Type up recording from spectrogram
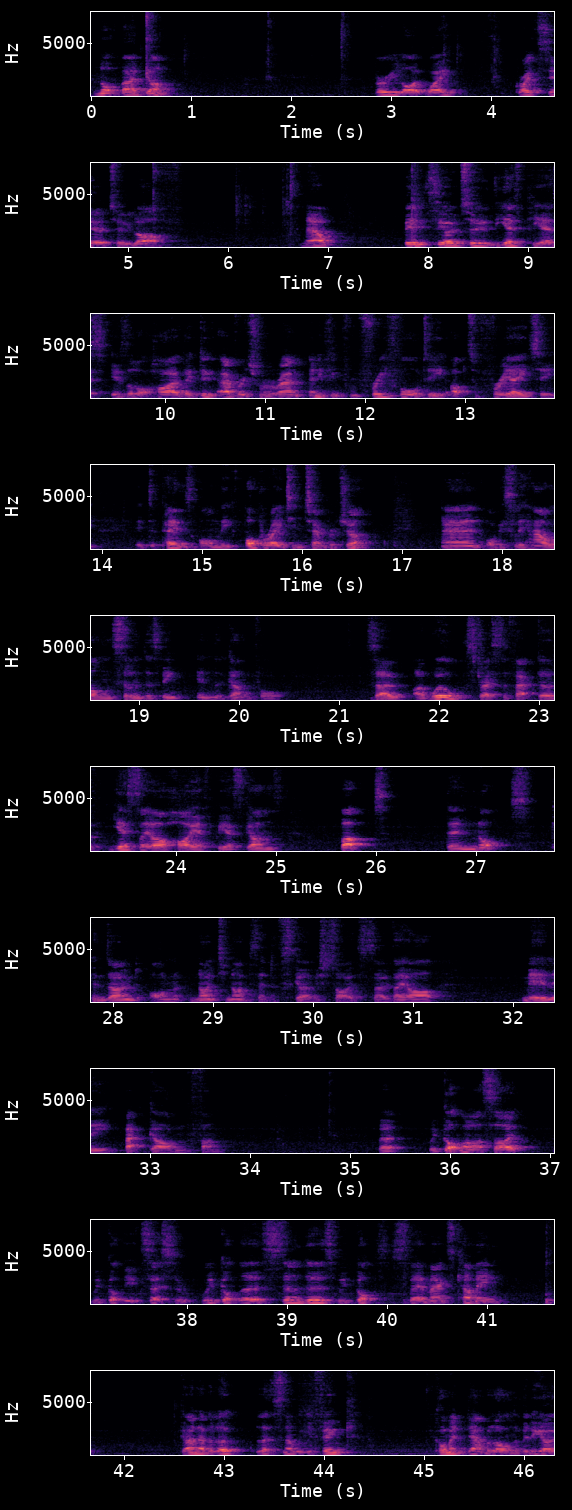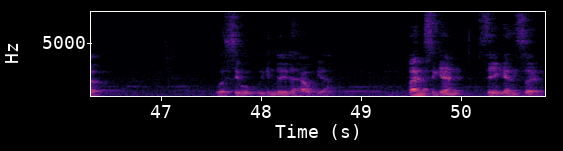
Not bad gun. Very lightweight, great CO2 laugh. Now, being at CO2, the FPS is a lot higher. They do average from around anything from 340 up to 380. It depends on the operating temperature and obviously how long the cylinder's been in the gun for. So I will stress the fact of, yes they are high FPS guns, but they're not condoned on 99% of skirmish sites, so they are merely back garden fun. But we've got them on our site, we've got the accessory, we've got the cylinders, we've got spare mags coming. Go and have a look, let us know what you think. Comment down below on the video. We'll see what we can do to help you. Thanks again, see you again soon.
